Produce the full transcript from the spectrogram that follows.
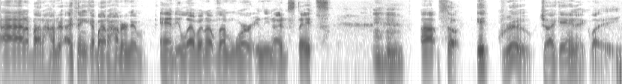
And about 100, I think about 111 of them were in the United States. Mm-hmm. Uh, so it grew gigantically.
